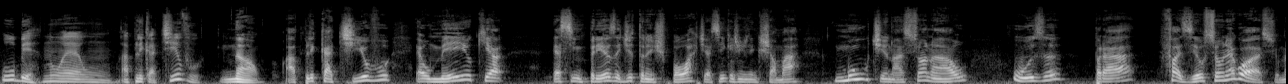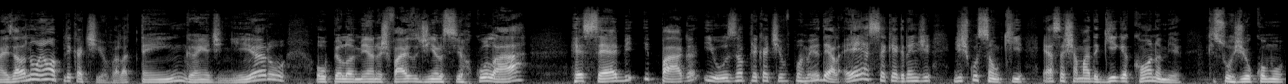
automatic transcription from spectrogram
Uber não é um aplicativo? Não. Aplicativo é o meio que a, essa empresa de transporte, é assim que a gente tem que chamar, multinacional, usa para fazer o seu negócio, mas ela não é um aplicativo. Ela tem, ganha dinheiro, ou pelo menos faz o dinheiro circular, recebe e paga e usa o aplicativo por meio dela. Essa que é a grande discussão, que essa chamada gig economy, que surgiu como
